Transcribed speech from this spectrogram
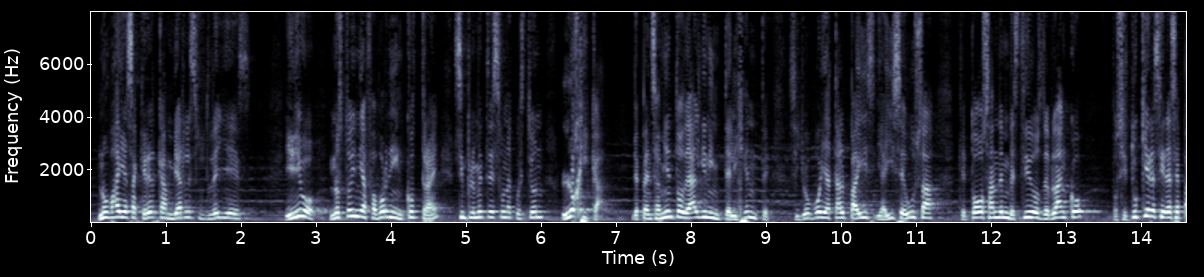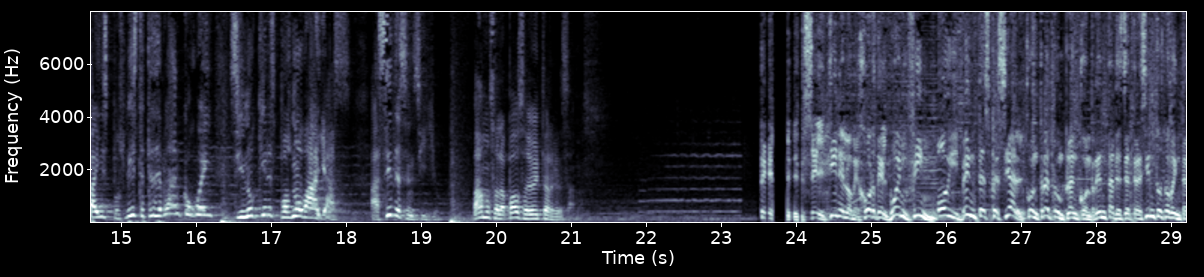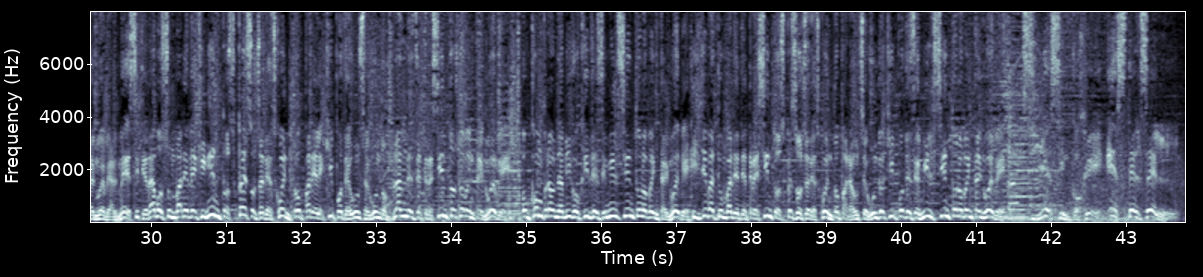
No vayas a querer cambiarle sus leyes. Y digo, no estoy ni a favor ni en contra, ¿eh? simplemente es una cuestión lógica, de pensamiento de alguien inteligente. Si yo voy a tal país y ahí se usa que todos anden vestidos de blanco, pues si tú quieres ir a ese país, pues vístete de blanco, güey. Si no quieres, pues no vayas. Así de sencillo. Vamos a la pausa y ahorita regresamos. Telcel tiene lo mejor del buen fin. Hoy, venta especial. Contrata un plan con renta desde 399 al mes y te damos un vale de 500 pesos de descuento para el equipo de un segundo plan desde 399. O compra un amigo kit desde 1199 y llévate un vale de 300 pesos de descuento para un segundo equipo desde 1199. Si es 5G, es Telcel.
